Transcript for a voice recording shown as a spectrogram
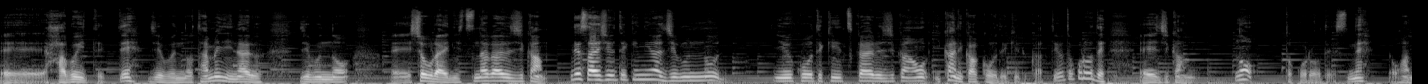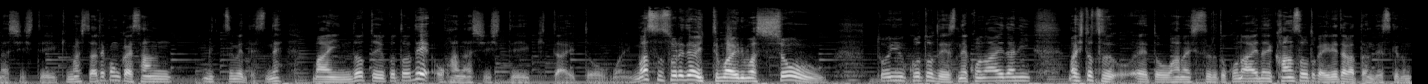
えー、省いていって自分のためになる自分の、えー、将来につながる時間。で最終的には自分の有効的に使える時間をいかに確保できるかっていうところで、えー、時間のところですね。お話ししていきました。で今回 3, 3つ目ですね。マインドということでお話ししていきたいと思います。それでは行ってまいりましょう。ということでですねこの間に、まあ、一つ、えーと、お話しするとこの間に感想とか入れたかったんですけども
